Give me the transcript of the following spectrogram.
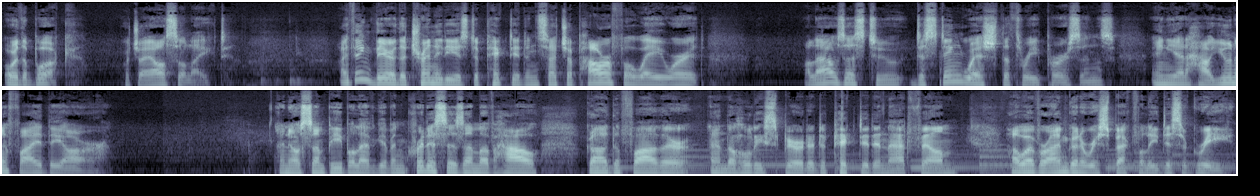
or the book, which I also liked. I think there the Trinity is depicted in such a powerful way where it allows us to distinguish the three persons and yet how unified they are. I know some people have given criticism of how God the Father and the Holy Spirit are depicted in that film. However, I'm going to respectfully disagree.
